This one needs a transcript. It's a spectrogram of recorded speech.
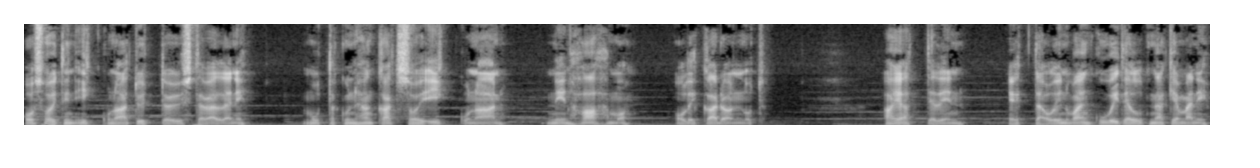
Osoitin ikkunaa tyttöystävälleni, mutta kun hän katsoi ikkunaan, niin hahmo oli kadonnut. Ajattelin, että olin vain kuvitellut näkemäni,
